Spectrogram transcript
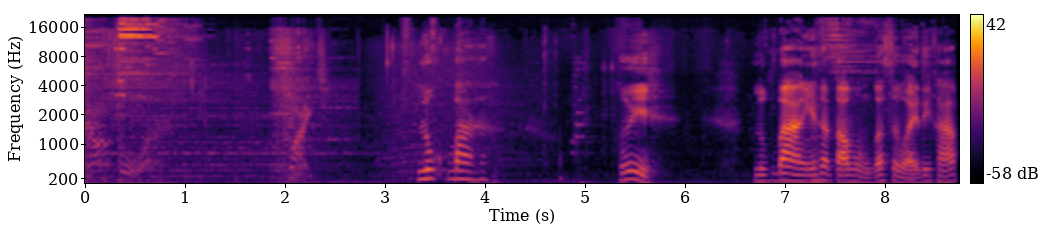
Round four. Fight. ลูกบ้าเฮ้ย ลูกบ้าอย่างนี้สตอมผมก็สวยดิครับ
